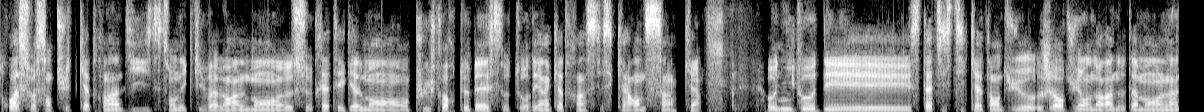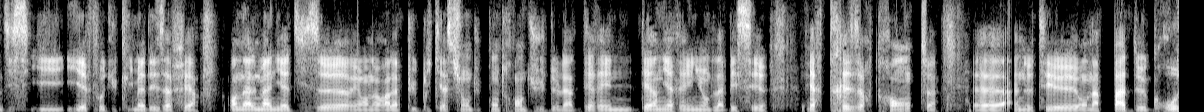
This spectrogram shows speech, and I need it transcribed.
3,68,90. Son équivalent allemand euh, se traite également en plus forte baisse autour des 1,86,45. Au niveau des statistiques attendues aujourd'hui, on aura notamment l'indice IFO du climat des affaires en Allemagne à 10 heures et on aura la publication du compte-rendu de la dernière réunion de la BCE vers 13h30. Euh, à noter, on n'a pas de gros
